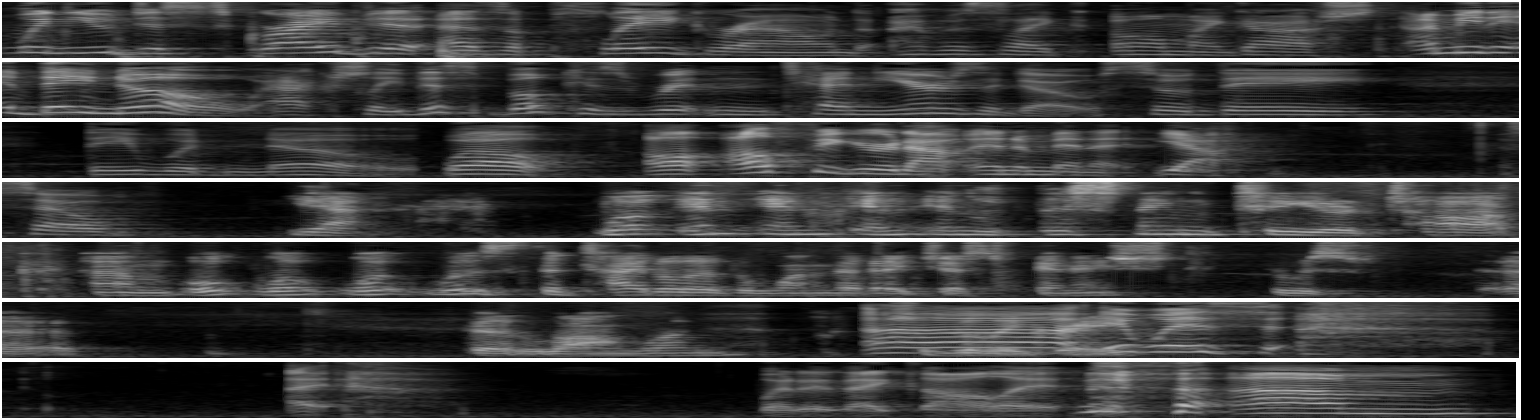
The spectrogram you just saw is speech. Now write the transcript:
When you described it as a playground, I was like, oh my gosh. I mean, they know, actually. This book is written 10 years ago, so they they would know. Well, I'll, I'll figure it out in a minute. Yeah. So. Yeah. Well, in, in, in, in listening to your talk, um, what, what, what was the title of the one that I just finished? It was uh, the long one. Uh, really it was. I, what did I call it? um,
